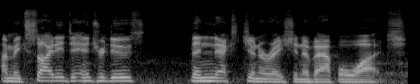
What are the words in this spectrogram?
I'm excited to introduce the next generation of Apple Watch.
